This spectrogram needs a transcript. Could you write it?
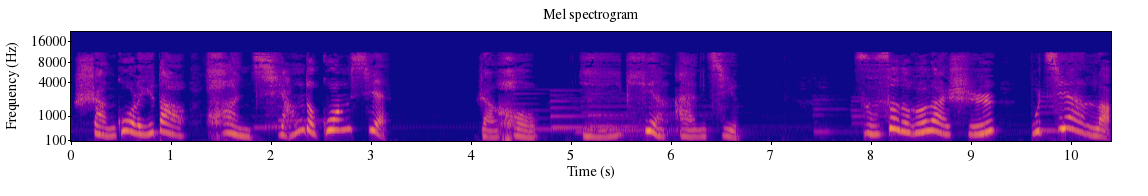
闪过了一道很强的光线，然后一片安静。紫色的鹅卵石不见了。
